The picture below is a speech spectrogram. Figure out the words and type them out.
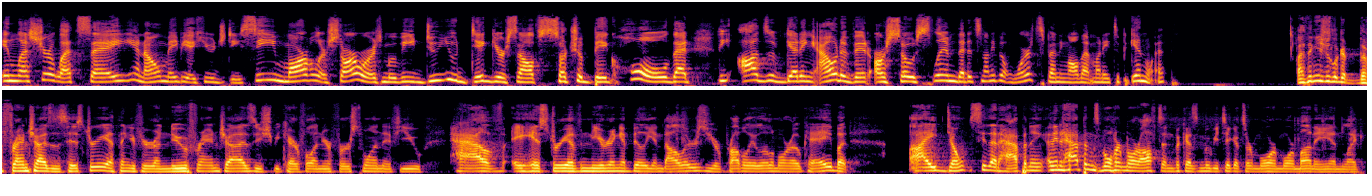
unless you're, let's say, you know, maybe a huge DC, Marvel, or Star Wars movie, do you dig yourself such a big hole that the odds of getting out of it are so slim that it's not even worth spending all that money to begin with? I think you should look at the franchise's history. I think if you're a new franchise, you should be careful on your first one. If you have a history of nearing a billion dollars, you're probably a little more okay. But I don't see that happening. I mean, it happens more and more often because movie tickets are more and more money, and like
